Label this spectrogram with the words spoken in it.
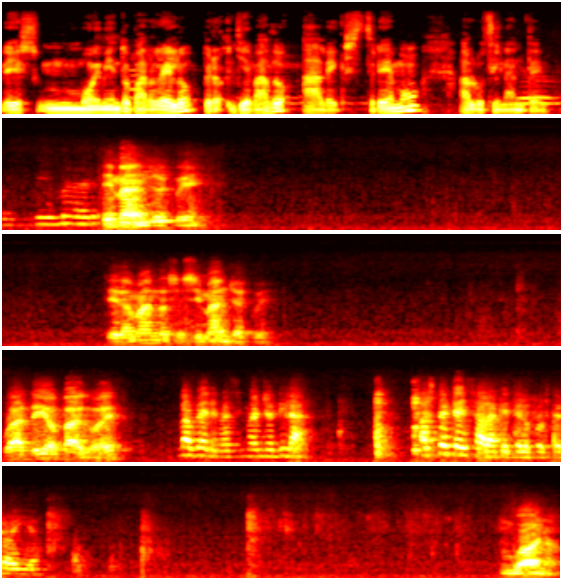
es un movimiento paralelo, pero llevado al extremo alucinante. Ti domando se si mangia qui. Guarda, io pago, eh? Va bene, ma si mangia di là. Aspetta in sala che te lo porterò io. Buono.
